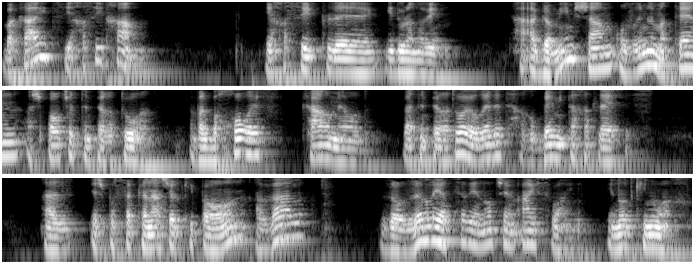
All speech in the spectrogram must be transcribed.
בקיץ יחסית חם, יחסית לגידול ענבים. האגמים שם עוזרים למתן השפעות של טמפרטורה, אבל בחורף קר מאוד, והטמפרטורה יורדת הרבה מתחת לאפס. אז יש פה סכנה של קיפאון, אבל זה עוזר לייצר ינות שהם אייס ויין, ינות קינוח.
